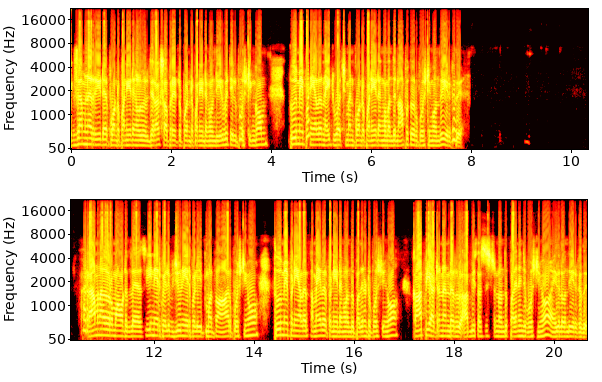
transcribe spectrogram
எக்ஸாமினர் ரீடர் போன்ற பணியிடங்கள் ஜெராக்ஸ் ஆபரேட்டர் போன்ற பணியிடங்கள் வந்து இருபத்தி ஏழு போஸ்டிங்கும் தூய்மை பணியாளர் நைட் வாட்ச்மேன் போன்ற பணியிடங்கள் வந்து நாற்பத்தோரு போஸ்டிங் வந்து இருக்குது. ராமநாதபுரம் மாவட்டத்தில் சீனியர் பள்ளி ஜூனியர் பள்ளி மற்றும் ஆறு போஸ்டிங்கும் தூய்மை பணியாளர் சமையலர் பணியிடங்கள் வந்து பதினெட்டு போஸ்டிங்கும் காப்பி அட்டண்டர் ஆபீஸ் அசிஸ்டன்ட் வந்து பதினஞ்சு போஸ்டிங்கும் இதுல வந்து இருக்குது.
